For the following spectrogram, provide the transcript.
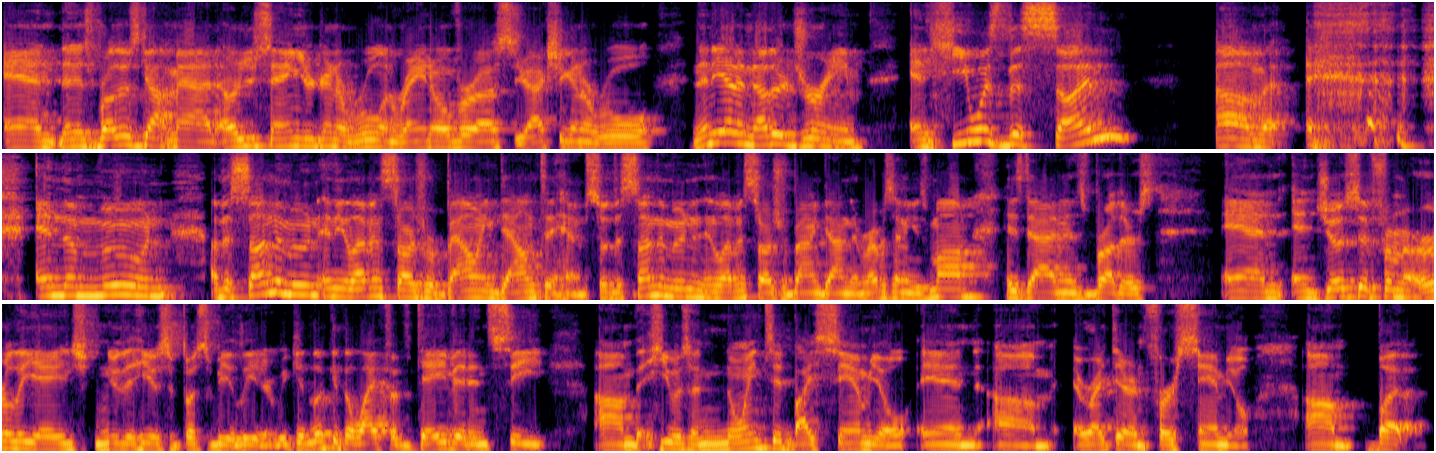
And then his brothers got mad. Are you saying you're going to rule and reign over us? You're actually going to rule. And then he had another dream, and he was the son Um, and the moon, uh, the sun, the moon, and the 11 stars were bowing down to him. So the sun, the moon, and the 11 stars were bowing down to him, representing his mom, his dad, and his brothers. And, and Joseph, from an early age, knew that he was supposed to be a leader. We could look at the life of David and see um, that he was anointed by Samuel in um, right there in First Samuel. Um, but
